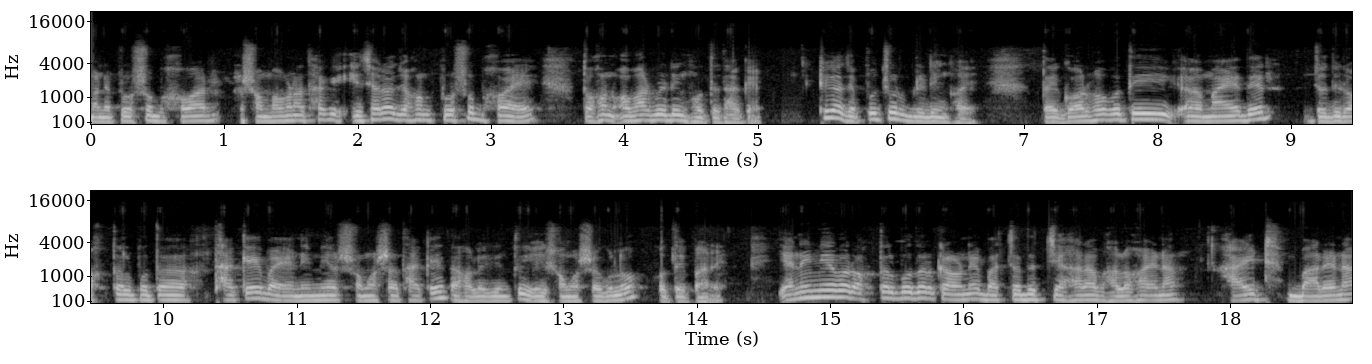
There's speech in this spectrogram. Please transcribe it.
মানে প্রসব হওয়ার সম্ভাবনা থাকে। এছাড়া যখন প্রসব হয়, তখন ওভার ব্লিডিং হতে থাকে। ঠিক আছে? প্রচুর ব্লিডিং হয়। তাই গর্ভবতী মায়েদের যদি রক্তাল্পতা থাকে বা অ্যানিমিয়ার সমস্যা থাকে, তাহলে কিন্তু এই সমস্যাগুলো হতে পারে। অ্যানিমিয়া বা রক্তাল্পতার কারণে বাচ্চাদের চেহারা ভালো হয় না, হাইট বাড়ে না,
